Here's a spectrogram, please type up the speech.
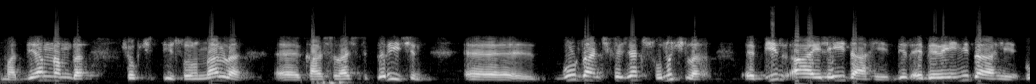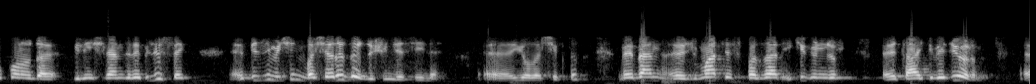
maddi anlamda çok ciddi sorunlarla e, karşılaştıkları için e, buradan çıkacak sonuçla e, bir aileyi dahi, bir ebeveyni dahi bu konuda bilinçlendirebilirsek e, bizim için başarıdır düşüncesiyle e, yola çıktık. Ve ben e, cumartesi pazar iki gündür e, takip ediyorum. E,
